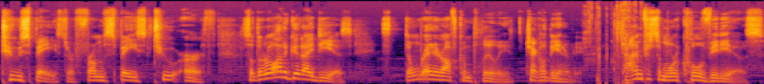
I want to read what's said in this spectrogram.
to space, or from space to Earth. So there are a lot of good ideas. Don't write it off completely. Check out the interview. Time for some more cool videos.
